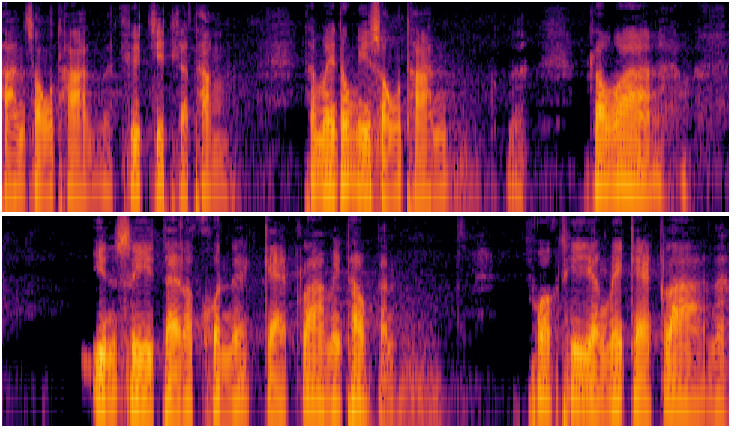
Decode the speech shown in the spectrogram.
ฐานสองฐาน คือจิตกับธรรมทำไมต้องมีสองฐานนะเพราะว่าอินทรีย์แต่ละคนเนี่ยแก่กล้าไม่เท่ากัน พวกที่ยังไม่แก่กล้านะ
